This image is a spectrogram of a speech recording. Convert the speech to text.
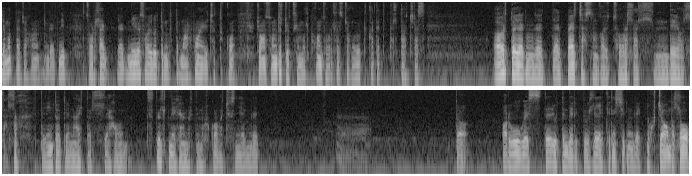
юм та жоохон ингээд нэг сурлаг яг нэгээс хоёр өдрийн дотор марафон хийж чадахгүй жоохон сунжирч үзэх юм бол тухайн зурлаас жоохон уудах гадаад талтай учраас ойрдоо яг ингээд яг барьж авсан гоё цуурлал эндээ бол алга. Гэтэ энэ тод найт бол яг сэтгэлд нэх амар тийм хөрөхгүй байгаа ч гэсэн яг ингээд одоо оргуугээс те юутэн дээр хэдүүлээ яг тэрэн шиг ингээд нөхөж байгаа юм болов уу?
